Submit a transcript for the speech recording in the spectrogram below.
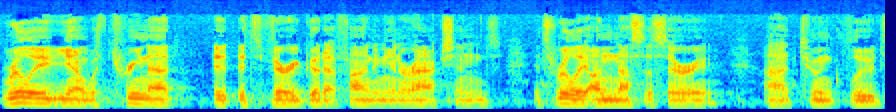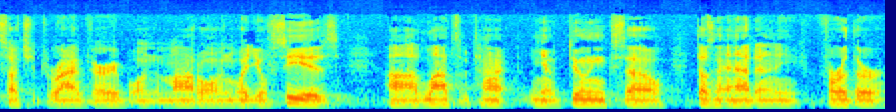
really, you know, with TreeNet, it, it's very good at finding interactions. It's really unnecessary uh, to include such a derived variable in the model. And what you'll see is uh, lots of time, you know, doing so doesn't add any further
